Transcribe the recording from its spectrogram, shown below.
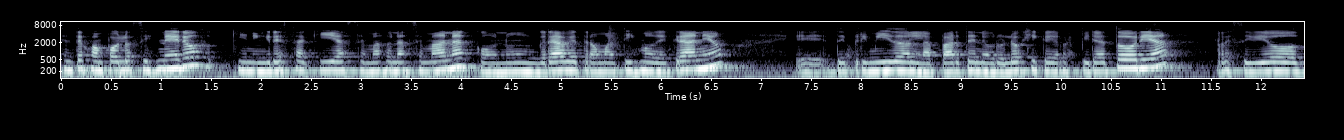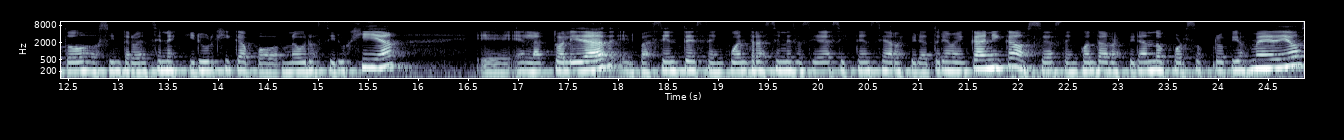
paciente Juan Pablo Cisneros, quien ingresa aquí hace más de una semana con un grave traumatismo de cráneo, eh, deprimido en la parte neurológica y respiratoria, recibió dos intervenciones quirúrgicas por neurocirugía. Eh, en la actualidad el paciente se encuentra sin necesidad de asistencia respiratoria mecánica, o sea, se encuentra respirando por sus propios medios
